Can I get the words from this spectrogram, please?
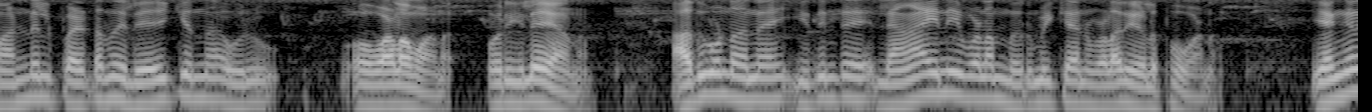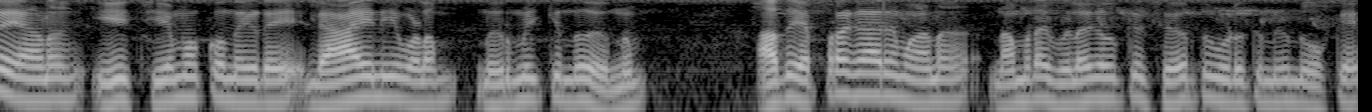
മണ്ണിൽ പെട്ടെന്ന് ലയിക്കുന്ന ഒരു വളമാണ് ഒരു ഇലയാണ്. അതുകൊണ്ട് തന്നെ ഇതിന്റെ ലായനി വളം നിർമ്മിക്കാൻ വളരെ എളുപ്പമാണ്. എങ്ങനെയാണ് ഈ ചീമക്കൊന്നയുടെ ലായനി വളം നിർമ്മിക്കുന്നതെന്നും അത് എപ്രകാരമാണ് നമ്മുടെ വിളകൾക്ക് ചേർത്ത് കൊടുക്കുന്നതെന്നും ഒക്കെ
